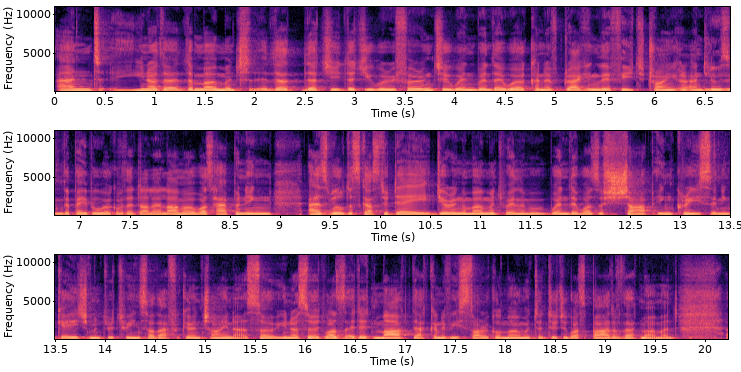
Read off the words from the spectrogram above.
And you know the the moment that that you that you were referring to when when they were kind of dragging their feet trying and losing the paperwork of the Dalai Lama was happening as we'll discuss today during a moment when when there was a sharp increase in engagement between South Africa and China. So you know so it was it, it marked that kind of historical moment and Tutu was part of that moment.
